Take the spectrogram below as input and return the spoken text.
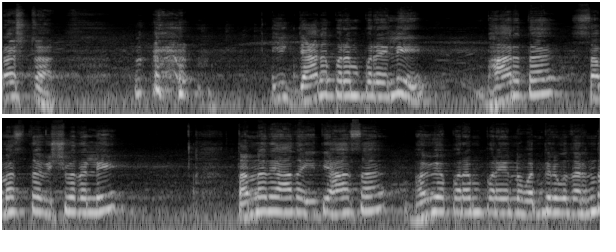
ರಾಷ್ಟ್ರ. ಈ ಜ್ಞಾನ ಪರಂಪರೆಯಲ್ಲಿ ಭಾರತ ಸಮಸ್ತ ವಿಶ್ವದಲ್ಲಿ ತನ್ನದೇ ಆದ ಇತಿಹಾಸ, ಭವ್ಯ ಪರಂಪರೆಯನ್ನು ಹೊಂದಿರುವುದರಿಂದ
